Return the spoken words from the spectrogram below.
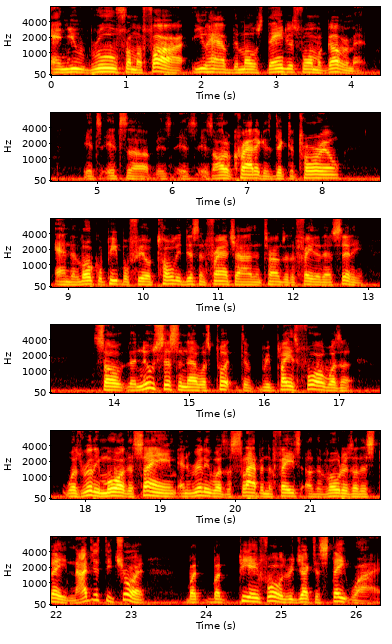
and you rule from afar, you have the most dangerous form of government. It's it's uh it's it's, it's autocratic, it's dictatorial, and the local people feel totally disenfranchised in terms of the fate of their city. So the new system that was put to replace four was a was really more of the same and really was a slap in the face of the voters of the state, not just Detroit, but but PA4 was rejected statewide.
